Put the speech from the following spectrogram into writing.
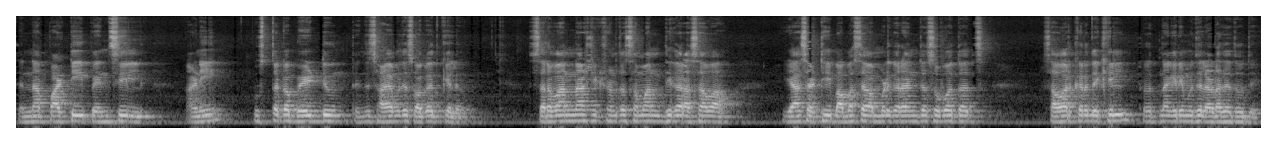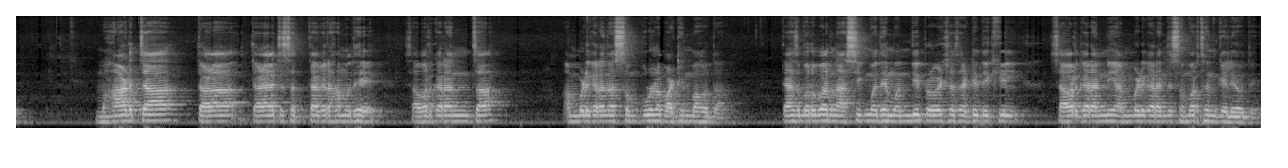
त्यांना पाटी पेन्सिल आणि पुस्तकं भेट देऊन त्यांचं शाळेमध्ये स्वागत केलं. सर्वांना शिक्षणाचा समान अधिकार असावा यासाठी बाबासाहेब आंबेडकरांच्या सोबतच सावरकर देखील रत्नागिरीमध्ये लढा देत होते. महाडच्या तळा तळ्याच्या सत्याग्रहामध्ये सावरकरांचा आंबेडकरांना संपूर्ण पाठिंबा होता. त्याचबरोबर नाशिकमध्ये मंदिर प्रवेशासाठी देखील सावरकरांनी आंबेडकरांचे समर्थन केले होते.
